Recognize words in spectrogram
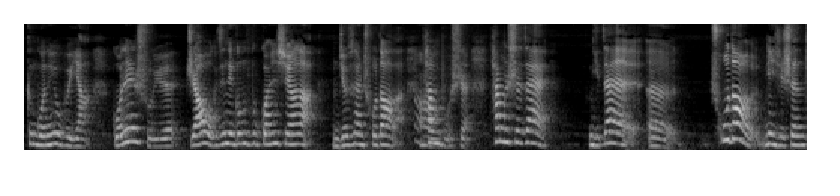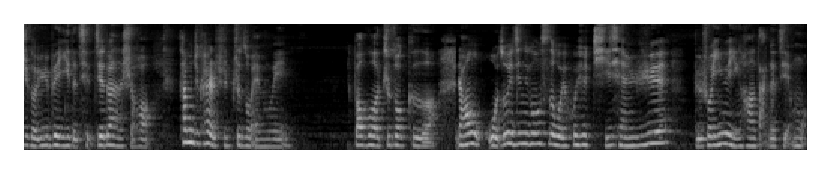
跟国内又不一样，国内属于只要我经纪公司官宣了，你就算出道了，他们不是，他们是在你在呃出道练习生这个预备役的阶阶段的时候，他们就开始去制作 MV。包括制作歌，然后我作为经纪公司，我也会去提前约，比如说音乐银行打个节目，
